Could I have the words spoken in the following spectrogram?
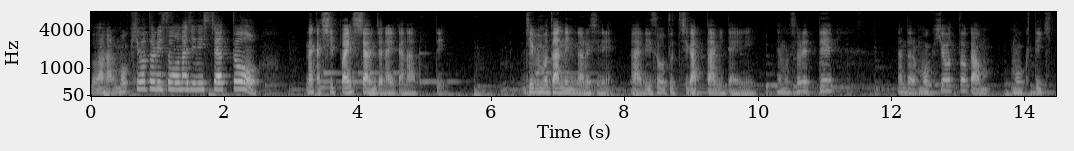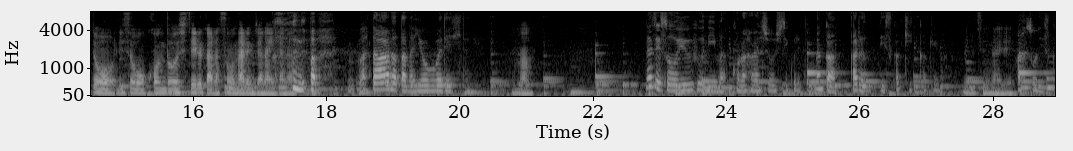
そうだから目標と理想を同じにしちゃうとなんか失敗しちゃうんじゃないかなって。自分も残念になるしね。あ理想と違ったみたいに。でもそれってなんだろう目標とか目的と理想を混同してるからそうなるんじゃないかな また新たな用語が出てきたね。まなぜそういうふうに今この話をしてくれた？なんかあるですか？きっかけが。あ別にないであそうですか。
